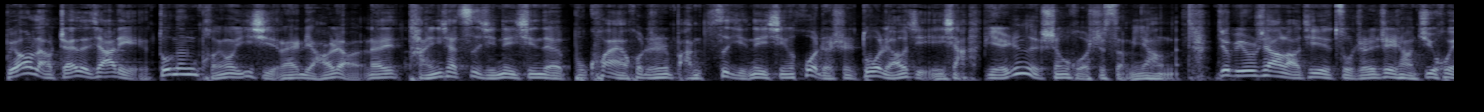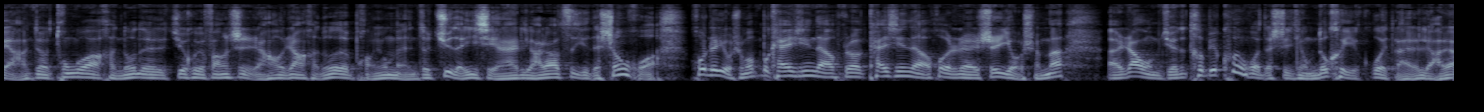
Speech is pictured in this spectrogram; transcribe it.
不要老宅在家里，多跟朋友一起来聊聊，来谈一下自己内心的不快，或者是把自己内心，或者是多了解一下别人的生活是怎么样的。就比如像老 T 组织的这场聚会啊，就通过很多的聚会方式，然后让很多的朋友们都聚在一起来聊聊自己的生活，或者有什么不开心的，或者开心的，或者是有什么呃让我们觉得特别困惑的事情，我们都可以过来聊聊。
